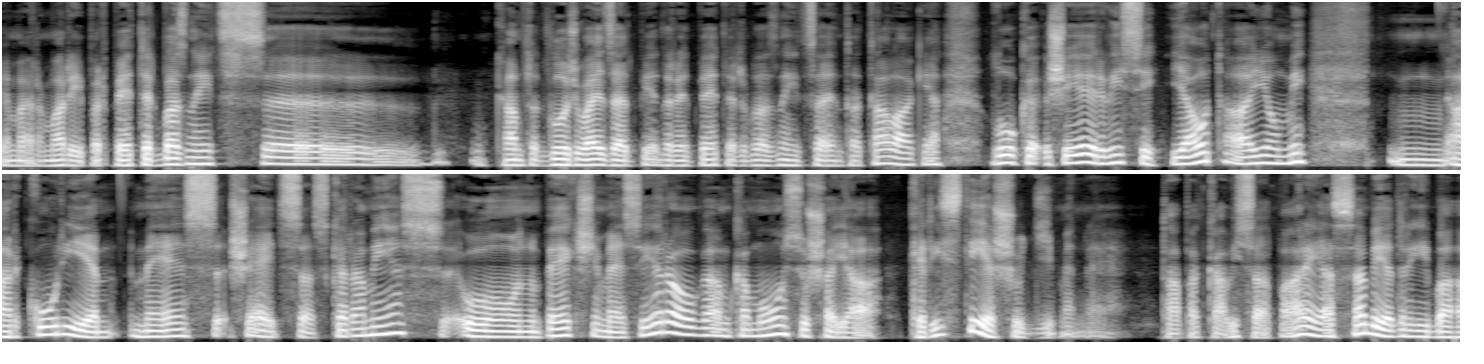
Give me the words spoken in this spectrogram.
piemēram, arī par Pētera baznīcas, eh, kam tad gluži vajadzētu piederēt Pētera baznīcai un tā tālāk. Jā. Lūk, šie ir visi jautājumi, mm, ar kuriem mēs šeit saskaramies, un pēkšņi mēs ieraugām, ka mūsu šajā kristiešu ģimenē, tāpat kā visā pārējā sabiedrībā,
